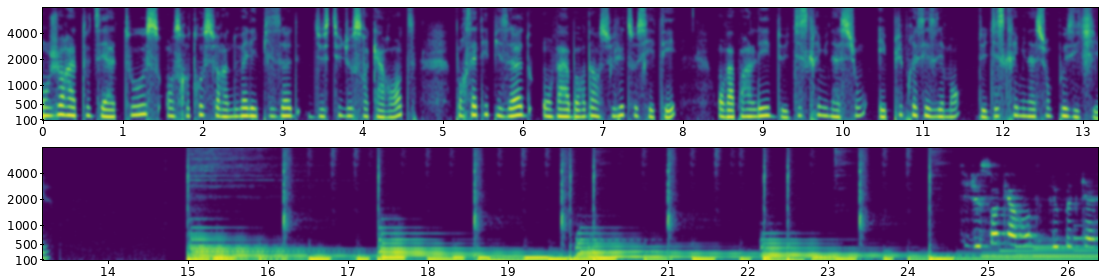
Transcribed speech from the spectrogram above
Bonjour à toutes et à tous, on se retrouve sur un nouvel épisode du Studio 140. Pour cet épisode, on va aborder un sujet de société. On va parler de discrimination et plus précisément de discrimination positive. Studio 140, le podcast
